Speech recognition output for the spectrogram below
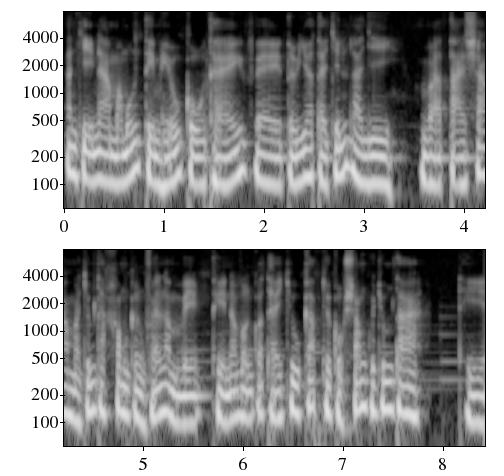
Anh chị nào mà muốn tìm hiểu cụ thể về tự do tài chính là gì và tại sao mà chúng ta không cần phải làm việc thì nó vẫn có thể chu cấp cho cuộc sống của chúng ta, thì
